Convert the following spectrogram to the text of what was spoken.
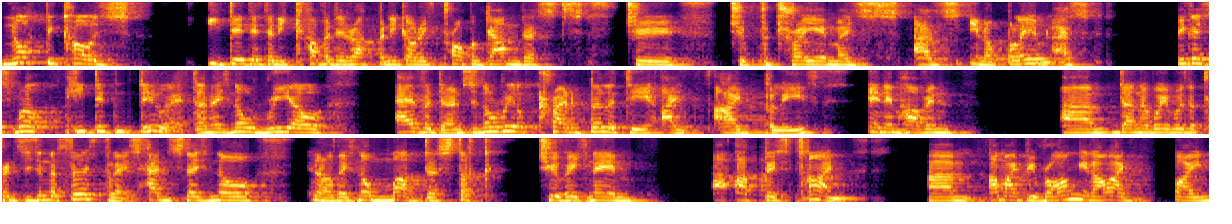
not because he did it and he covered it up and he got his propagandists to to portray him as as you know blameless. Because well he didn't do it and there's no real evidence there's no real credibility i i believe in him having um, done away with the princes in the first place. Hence there's no you know there's no mud that's stuck to his name at, at this time um, i might be wrong you know i by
